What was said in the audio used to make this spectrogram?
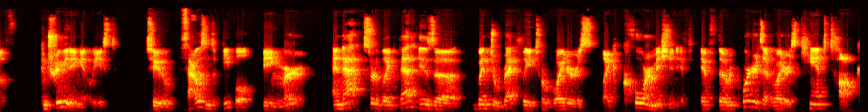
contributing at least to thousands of people being murdered. And that sort of like that is a went directly to Reuters like core mission. If if the reporters at Reuters can't talk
